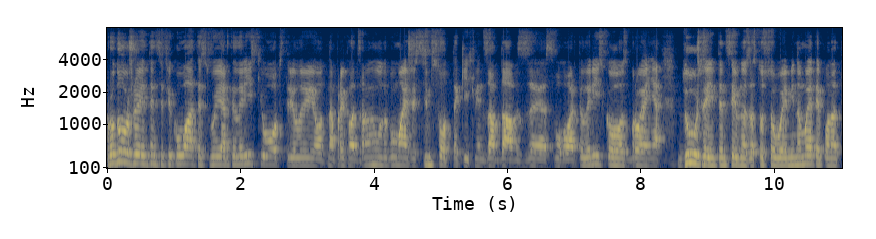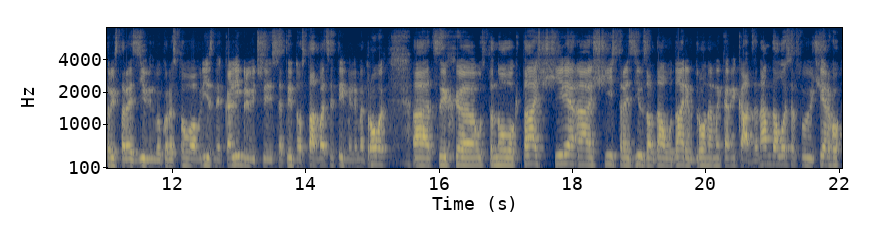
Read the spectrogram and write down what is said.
продовжує інтенсифікувати свої артилерійські обстріли. От, наприклад, за минулу добу майже 700 таких він завдав з свого артилерійського озброєння. Дуже інтенсивно застосовує міномети. Понад 300 разів він використовував різних калібрів від 60 до 120 міліметрових е, цих е, установок. Та ще е, 6 разів завдав ударів дронами камікадзе. Нам вдалося в свою чергу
